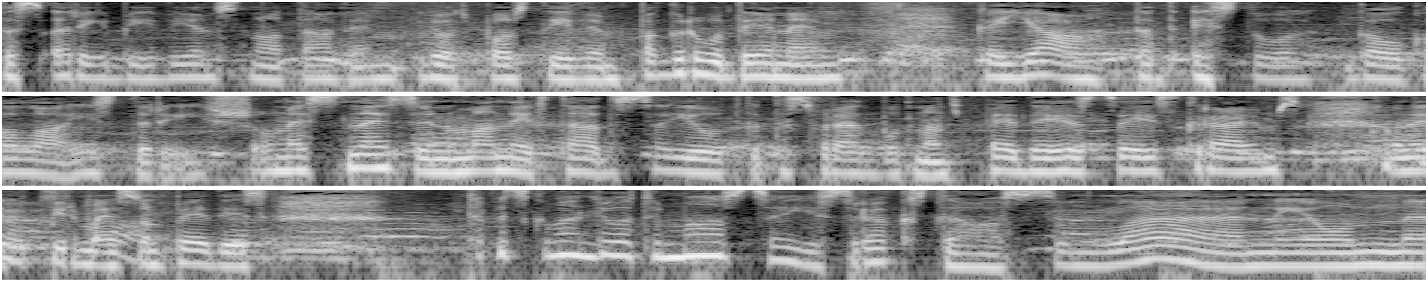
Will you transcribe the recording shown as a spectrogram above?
Tas arī bija viens no tādiem ļoti pozitīviem pagrūdieniem, ka jā, tad es to gal galā izdarīšu. Un es nezinu, man ir tāda sajūta, ka tas varētu būt mans pēdējais dzējas krājums. Man ir pirmais un pēdējais. Tāpēc, ka man ļoti maz dzīslas rakstās un lēni, un e,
